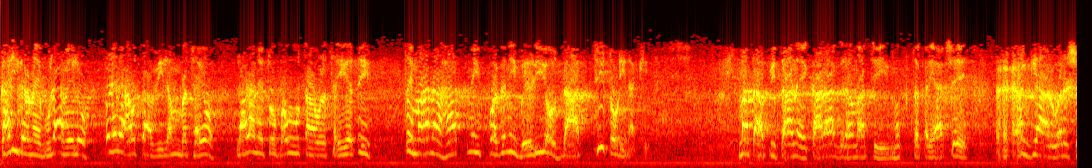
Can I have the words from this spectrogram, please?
કારીગરને બોલાવેલો પણ એને આવતા વિલંબ થયો. લાલાને તો બહુ ઉતાવળ થઈ હતી તે માના હાથની પગની બેડીઓ દાંતથી તોડી નાખી. માતા પિતાને કારાગૃહમાંથી મુક્ત કર્યા છે. અગિયાર વર્ષ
